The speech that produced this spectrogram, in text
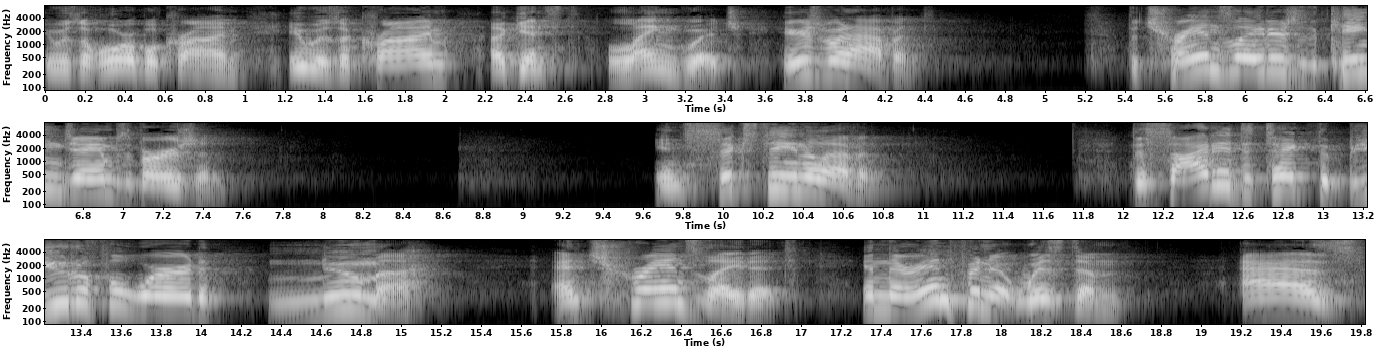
it was a horrible crime. It was a crime against language. Here's what happened the translators of the King James Version in 1611 decided to take the beautiful word pneuma and translate it in their infinite wisdom as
